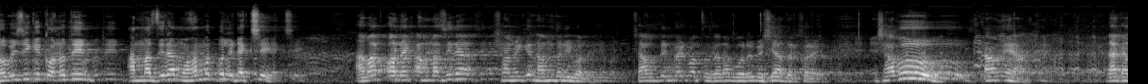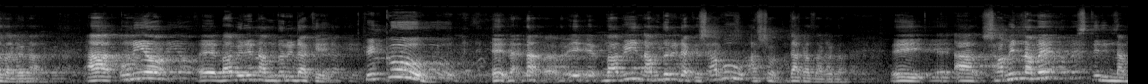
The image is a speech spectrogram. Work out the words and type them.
নবীজিকে কোনোদিন আম্মাজিরা মোহাম্মদ বলে ডাকছে? আবার অনেক আম্মাজিরা স্বামীকে নাম ধরি বলে। শাহাবুদ্দিন ভাই মতো যারা বলে বেশি আদর করে। সাবু কামিয়া ডাকা যাবে না। আর উনিও এ, ভাবির নাম ধরে ডাকে। ফিঙ্কু ভাবি নাম ধরে ডাকে। সাবু আসো ডাকা যাবে না। এই আর স্বামীর নামে স্ত্রীর নাম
